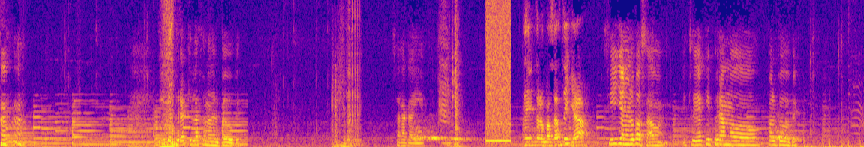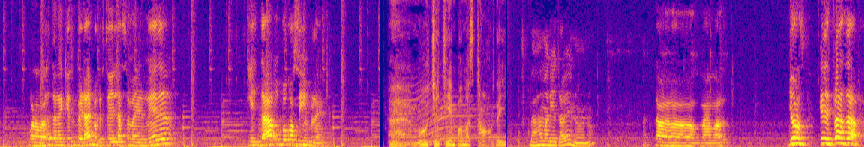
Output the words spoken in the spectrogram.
y te espero aquí en la zona del PvP. Se la. ¿Te, te lo pasaste ya. Sí, ya me lo he pasado. Estoy aquí esperando para el PvP. Bueno, vas a tener que esperar porque estoy en la zona del Nether. Y está un poco simple. Ah, Mucho tiempo más tarde. ¿Vas a morir otra vez? No, ¿no? No, no, no, no, nada más. ¡Dios! ¿Qué les pasa?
